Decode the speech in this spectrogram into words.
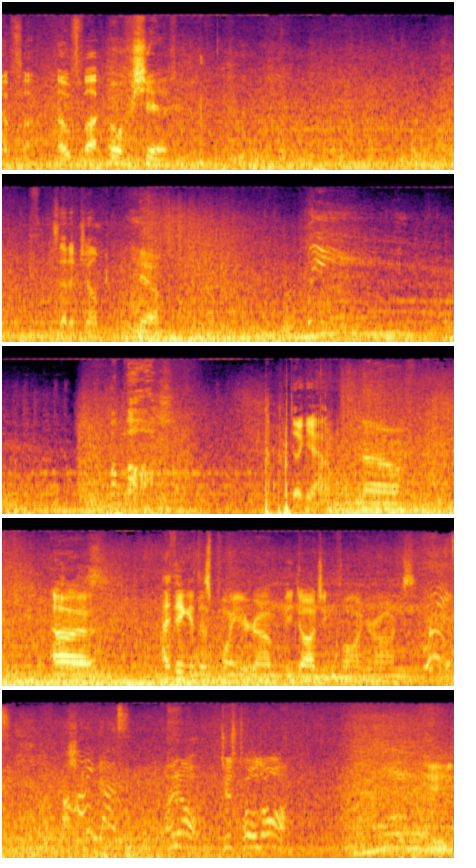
oh fuck. Oh fuck. Oh shit. Is that a jump? Yeah. Did I get out? No. Uh, I think at this point you're gonna be dodging falling rocks. Wait! Behind us! I know. Just hold on. Ye-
